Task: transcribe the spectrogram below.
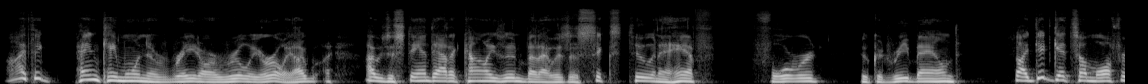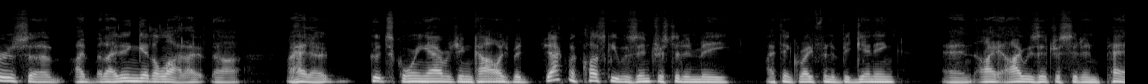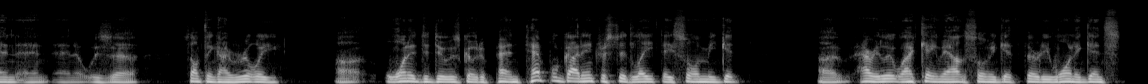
I think Penn came on the radar really early. I I was a standout at Collingswood, but I was a six two and a half forward who could rebound. So I did get some offers, uh, I, but I didn't get a lot. I uh, I had a good scoring average in college, but Jack McCloskey was interested in me I think, right from the beginning. And I, I was interested in Penn, and, and it was uh, something I really uh, wanted to do was go to Penn. Temple got interested late. They saw me get uh, Harry Litwack came out and saw me get 31 against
